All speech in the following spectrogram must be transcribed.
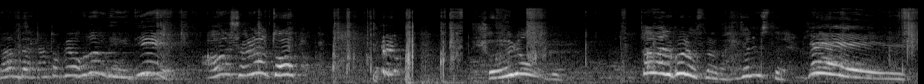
Ben top yok. Oğlum değdi. Ama şöyle ol top. Şöyle oldu. Tamam hadi gol olsun abi. Canım ister. Yes.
